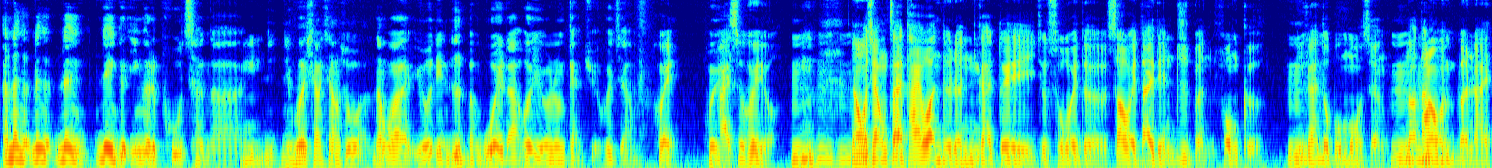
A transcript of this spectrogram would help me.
啊，那个那个那那个音乐的铺陈啊，你你会想象说，那我要有一点日本味啦，会有那种感觉，会这样吗？会会还是会有？嗯嗯嗯。那我想在台湾的人应该对就所谓的稍微带点日本风格，应该都不陌生。那当然我们本来。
